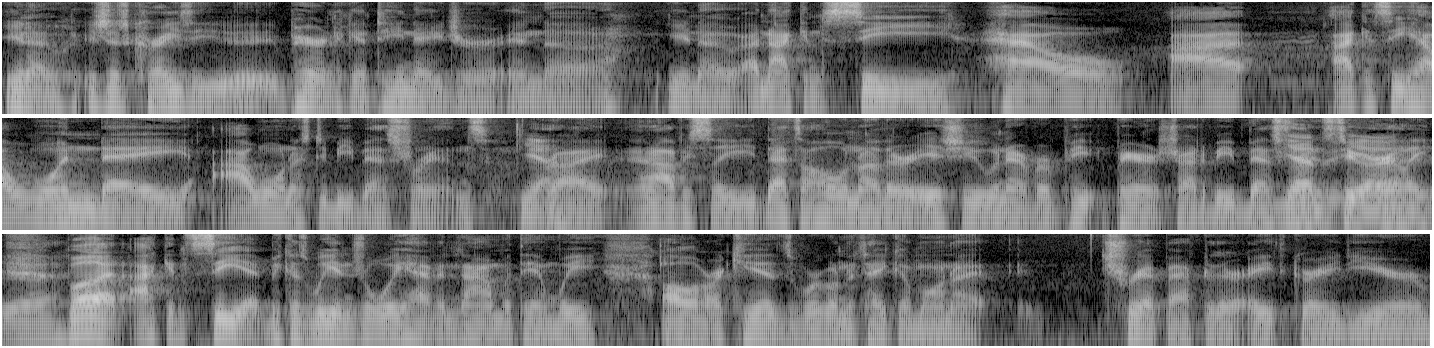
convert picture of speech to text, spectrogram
you know, it's just crazy uh, parenting a teenager. And, uh, you know, and I can see how I. I can see how one day I want us to be best friends, Yeah. right? And obviously, that's a whole nother issue. Whenever pe- parents try to be best Yeah, friends too yeah, early, yeah. but I can see it because we enjoy having time with him. We all of our kids, we're going to take them on a trip after their eighth grade year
